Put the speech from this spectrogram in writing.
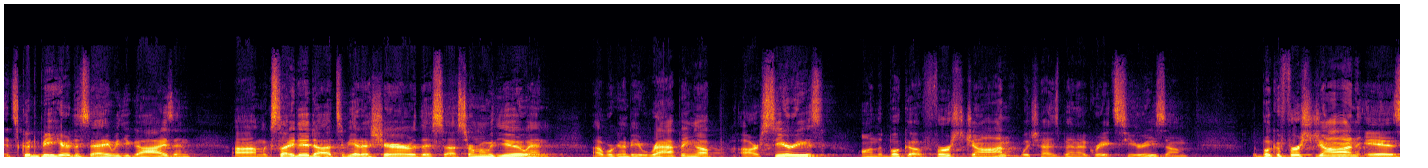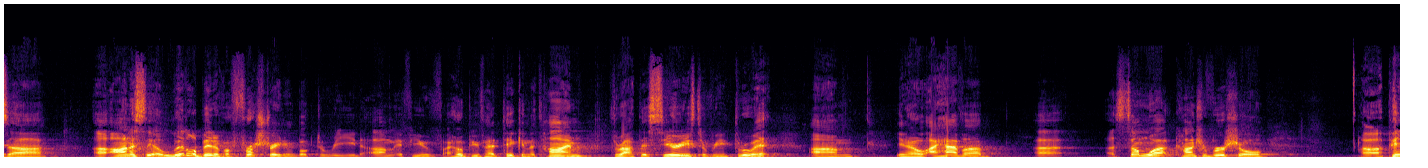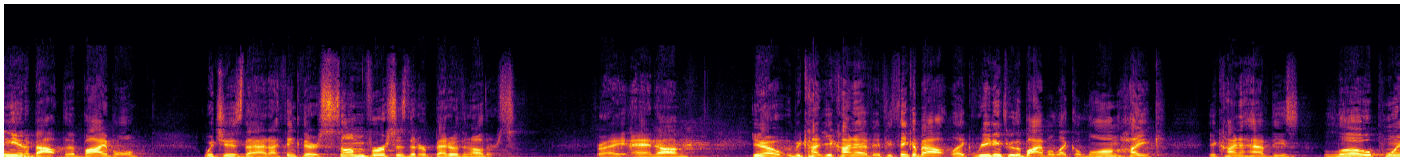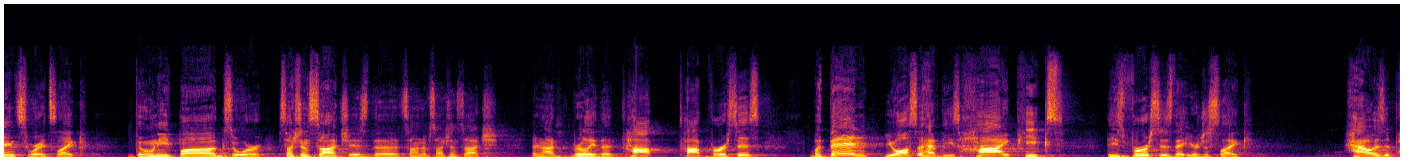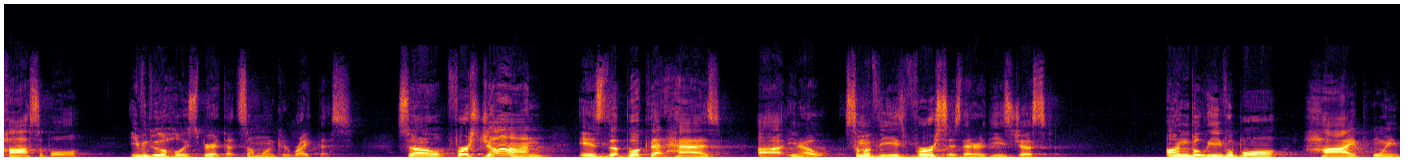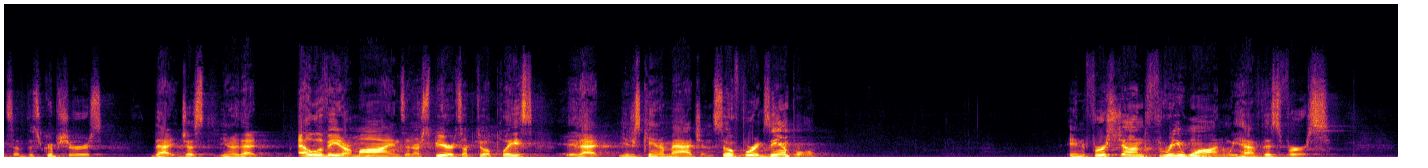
It's good to be here to say with you guys, and I'm excited uh, to be able to share this uh, sermon with you. And uh, we're going to be wrapping up our series on the book of First John, which has been a great series. Um, the book of First John is uh, uh, honestly a little bit of a frustrating book to read. Um, if you've, I hope you've had taken the time throughout this series to read through it. Um, you know, I have a, a, a somewhat controversial uh, opinion about the Bible which is that I think there's some verses that are better than others, right? And, um, you know, we kind, you kind of, if you think about like reading through the Bible like a long hike, you kind of have these low points where it's like, don't eat bugs or such and such is the son of such and such. They're not really the top, top verses. But then you also have these high peaks, these verses that you're just like, how is it possible, even through the Holy Spirit, that someone could write this? So, First John is the book that has, uh, you know, some of these verses that are these just unbelievable high points of the scriptures that just, you know, that elevate our minds and our spirits up to a place that you just can't imagine. So, for example, in 1 John 3 1, we have this verse.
